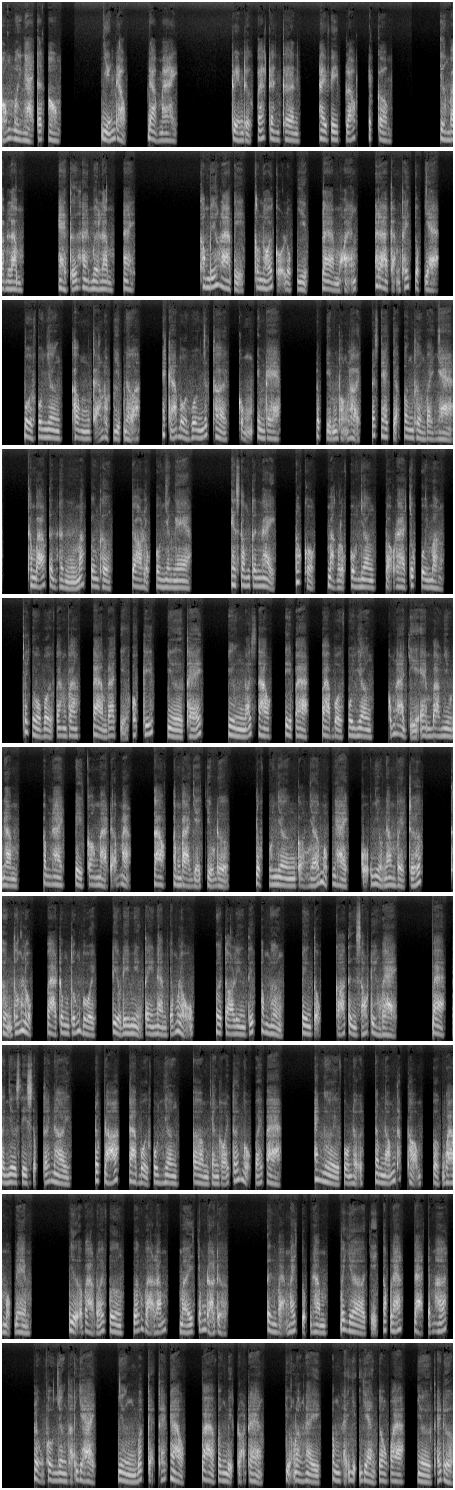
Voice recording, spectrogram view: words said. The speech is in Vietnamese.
40 ngày kết hôn. Diễn đọc Đào Mai Truyện được phát trên kênh ivblog.com Chương 35 Ngày thứ 25 này Không biết là bị câu nói của lục diệp làm hoảng hay là cảm thấy chột dạ. Bùi phu nhân không cản lục diệp nữa. Ngay cả bồi quân nhất thời cũng im re. Lục diệp thuận lợi, lái xe chở Vân Thường về nhà. Thông báo tình hình mắt Vân Thường cho lục phu nhân nghe. Nghe xong tin này, rốt cuộc mặt lục phu nhân lộ ra chút vui mừng. Cho dù bồi văn văn làm ra chuyện khốc kiếp như thế, nhưng nói sao khi bà và bồi phu nhân cũng là chị em bao nhiêu năm. Hôm nay vì con mà đỡ mặt, sao ông bà dễ chịu được. Lục phu nhân còn nhớ một ngày của nhiều năm về trước. Thượng tướng Lục và Trung tướng Bùi đều đi miền Tây Nam chống lũ. Mưa to liên tiếp không ngừng, liên tục có tin xấu truyền về. Bà gần như suy sụp tới nơi. Lúc đó, ba bùi phu nhân ôm chân gối tới ngủ với bà. Hai người phụ nữ nồng nóng thấp thỏm vượt qua một đêm. Dựa vào đối phương vất vả lắm mới chống đỡ được. Tình bạn mấy chục năm, bây giờ chỉ chốc lát đã chấm hết. Lụng phu nhân thở dài, nhưng bất kể thế nào, bà phân biệt rõ ràng. Chuyện lần này không thể dễ dàng cho qua như thế được.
